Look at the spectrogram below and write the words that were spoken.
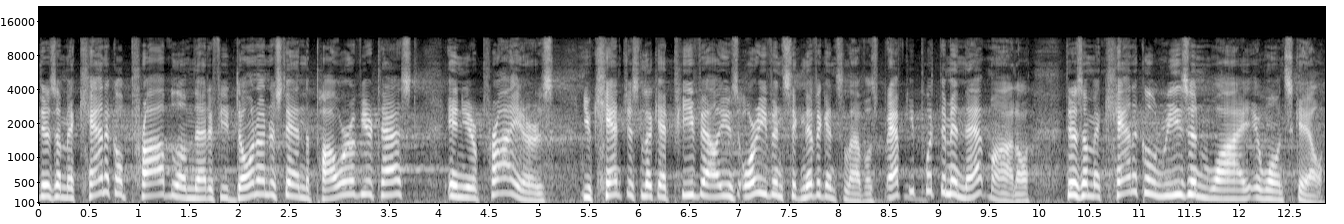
there's a mechanical problem that if you don't understand the power of your test in your priors, you can't just look at p-values or even significance levels. After you put them in that model, there's a mechanical reason why it won't scale.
